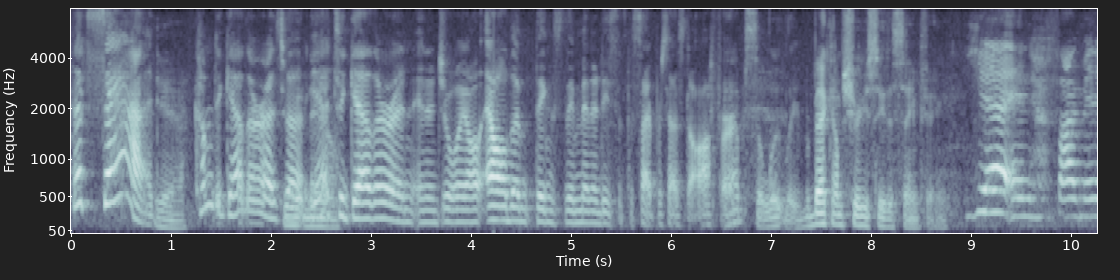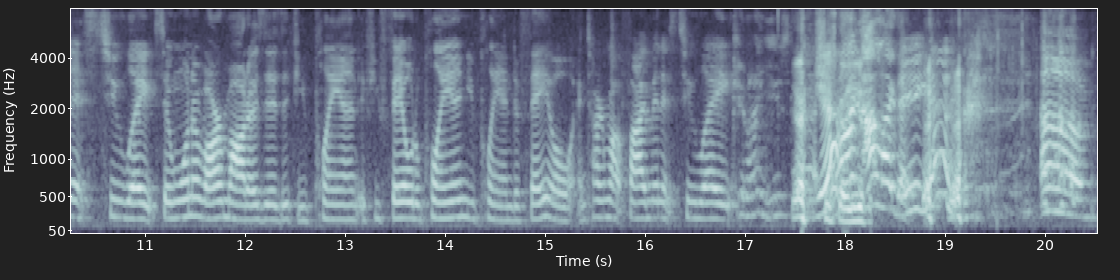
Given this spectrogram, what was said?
That's sad. Yeah. Come together as Do a yeah together and, and enjoy all all the things, the amenities that the Cypress has to offer. Absolutely. Rebecca, I'm sure you see the same thing. Yeah, and five minutes too late. So one of our mottos is if you plan, if you fail to plan, you plan to fail. And talking about five minutes too late. Can I use that? Yeah, gonna I, use it. I like There that. you go. um,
